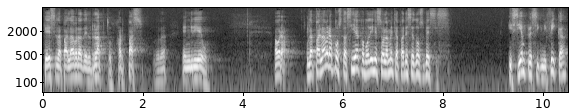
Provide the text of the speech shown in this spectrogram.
que es la palabra del rapto, harpazo, ¿verdad? En griego. Ahora, la palabra apostasía, como dije, solamente aparece dos veces y siempre significa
